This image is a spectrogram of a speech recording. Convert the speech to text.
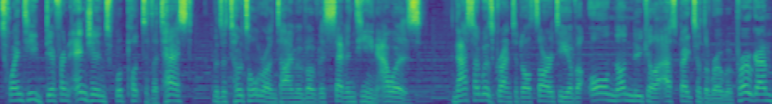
20 different engines were put to the test, with a total runtime of over 17 hours. NASA was granted authority over all non-nuclear aspects of the rover program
